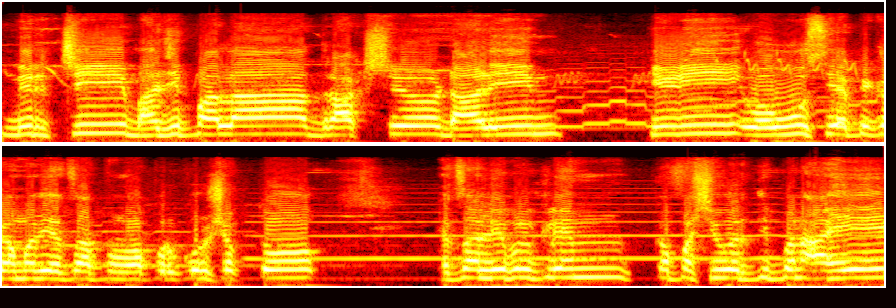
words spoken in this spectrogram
मिरची भाजीपाला द्राक्ष डाळिंब केळी व ऊस या पिकामध्ये याचा आपण वापर करू शकतो. याचा लेबल क्लेम कपाशीवरती पण आहे.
